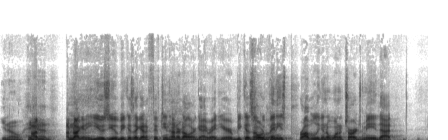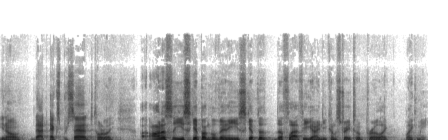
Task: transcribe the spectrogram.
you know, hey man, I'm, I'm not going to use you because I got a fifteen hundred dollar guy right here because Uncle Totally. Vinny's probably going to want to charge me that you know that X percent. totally. Honestly, you skip Uncle Vinny, you skip the, the flat fee guy, and you come straight to a pro like like me.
